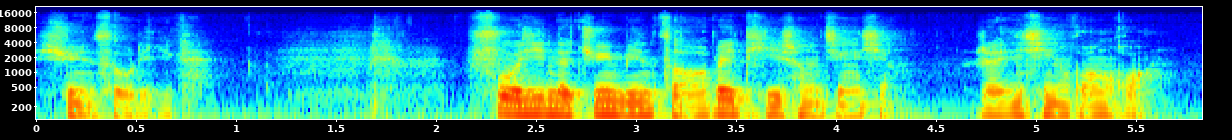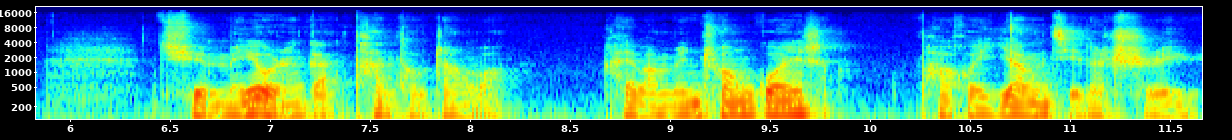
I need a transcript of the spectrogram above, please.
迅速离开。附近的居民早被提声惊醒，人心惶惶，却没有人敢探头张望，还把门窗关上，怕会殃及了池鱼。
